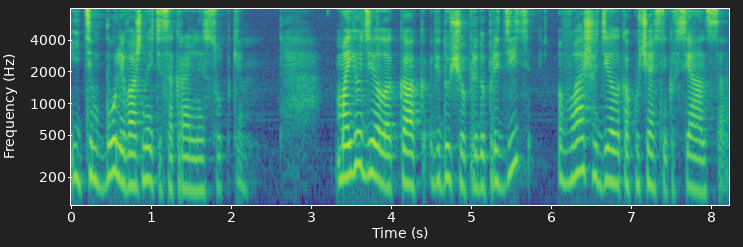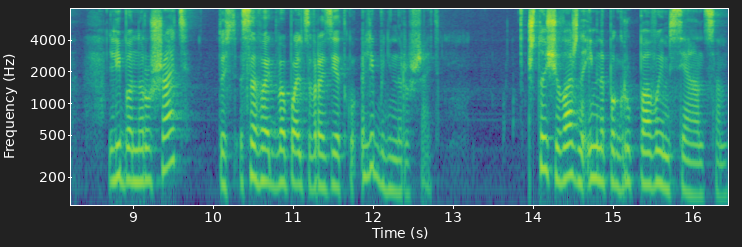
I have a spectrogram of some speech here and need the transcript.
И тем более важны эти сакральные сутки. Мое дело как ведущего предупредить, ваше дело как участников сеанса либо нарушать, то есть совать два пальца в розетку, либо не нарушать. Что еще важно именно по групповым сеансам?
